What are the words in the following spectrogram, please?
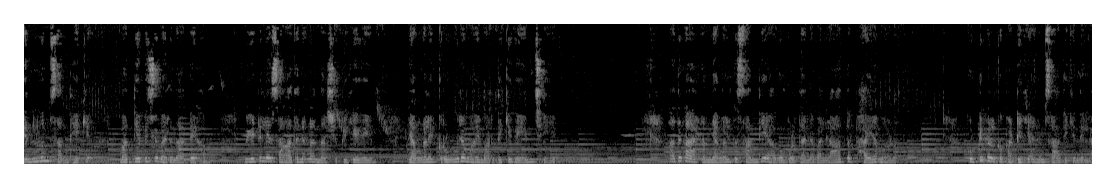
എന്നും സന്ധ്യയ്ക്ക് മദ്യപിച്ചു വരുന്ന അദ്ദേഹം വീട്ടിലെ സാധനങ്ങൾ നശിപ്പിക്കുകയും ഞങ്ങളെ ക്രൂരമായി മർദ്ദിക്കുകയും ചെയ്യും. അത് കാരണം ഞങ്ങൾക്ക് സന്ധ്യയാകുമ്പോൾ തന്നെ വല്ലാത്ത ഭയമാണ്. കുട്ടികൾക്ക് പഠിക്കാനും സാധിക്കുന്നില്ല.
